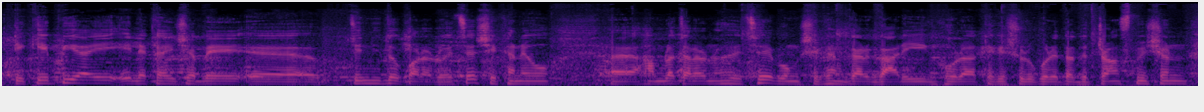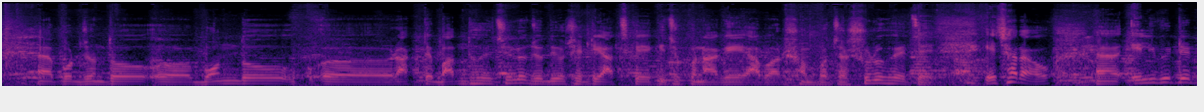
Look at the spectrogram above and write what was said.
একটি কেপিআই এলাকা হিসাবে চিহ্নিত করা রয়েছে। সেখানেও হামলা চালানো হয়েছে এবং সেখানকার গাড়ি ঘোড়া থেকে শুরু করে তাদের ট্রান্সমিশন পর্যন্ত বন্ধ রাখতে বাধ্য হয়েছিল। যদিও সেটি আজকে কিছুক্ষণ আগে আবার সম্প্রচার শুরু হয়েছে। এছাড়াও এলিভেটেড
